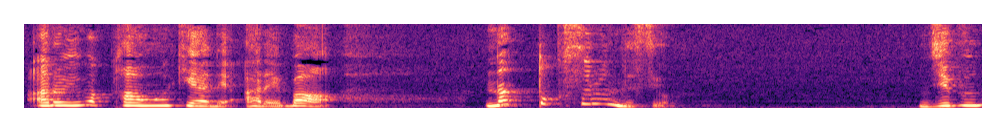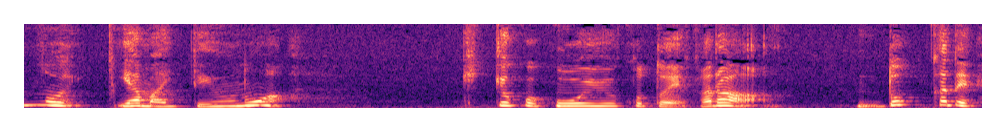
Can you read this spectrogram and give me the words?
あるいは緩和ケアであれば納得するんですよ。自分の病っていうのは結局はこういうことやからどっかで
